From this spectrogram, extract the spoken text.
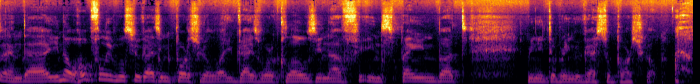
And, uh, you know, hopefully we'll see you guys in Portugal. You guys were close enough in Spain, but we need to bring you guys to Portugal.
